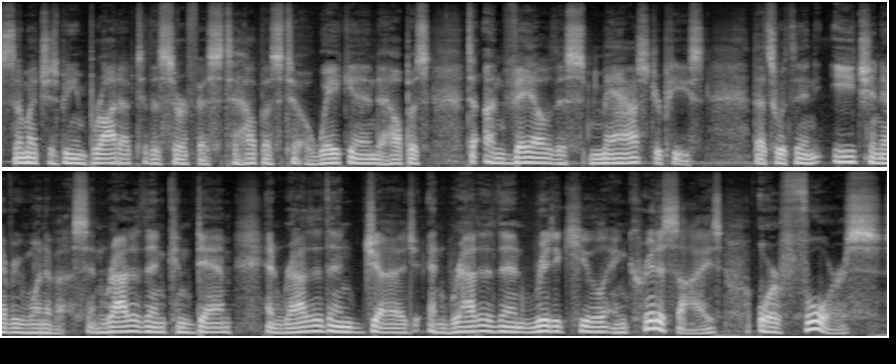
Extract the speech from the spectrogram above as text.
So much is being brought up to the surface to help us to awaken, to help us to unveil this masterpiece that's within each and every one of us. And rather than condemn, and rather than judge, and rather than ridicule and criticize or force,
